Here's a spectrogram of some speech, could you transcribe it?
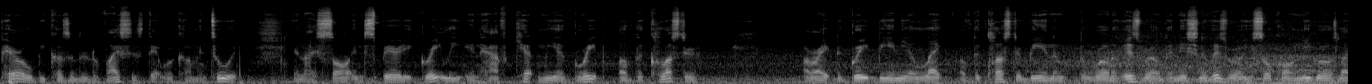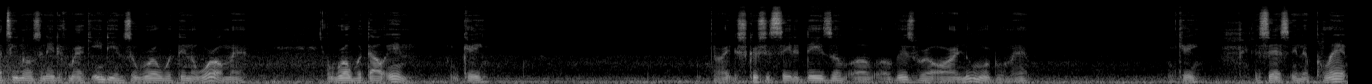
peril because of the devices that were coming to it. And I saw and spared it greatly, and have kept me a grape of the cluster. All right, the grape being the elect of the cluster being the, the world of Israel, the nation of Israel, you so-called Negroes, Latinos, and Native American Indians, a world within a world, man. A world without end, okay? All right, the scriptures say the days of, of, of Israel are innumerable, man. Okay? It says, in the plant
